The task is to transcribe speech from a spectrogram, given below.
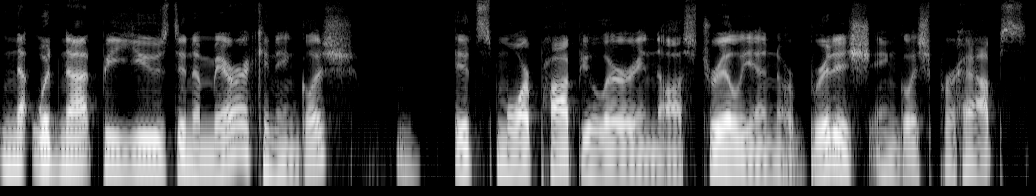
not, would not be used in American English. It's more popular in Australian or British English, perhaps,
